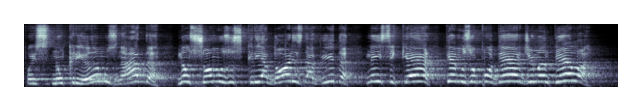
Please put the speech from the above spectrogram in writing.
Pois não criamos nada, não somos os criadores da vida, nem sequer temos o poder de mantê-la.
